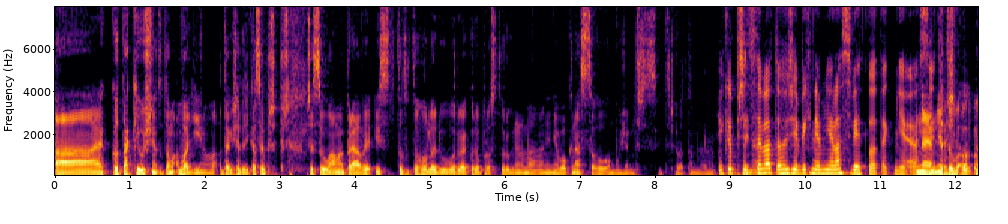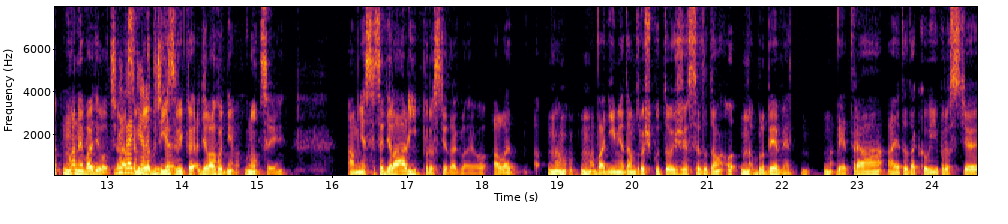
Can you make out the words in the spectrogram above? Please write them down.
a jako taky už mě to tam vadí, no. Takže teďka se přesouváme právě i z to, tohohle důvodu jako do prostoru, kde normálně okna jsou a můžeme si třeba tam dát. Jako představa toho, že bych neměla světlo, tak mě asi Ne, mě trošku... to nevadilo třeba. Nevadilo Já jsem byl dřív zvyklý a dělal hodně v noci a mně se se dělá líp prostě takhle, jo. Ale no, vadí mě tam trošku to, že se to tam no, blbě vět, větrá a je to takový prostě,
